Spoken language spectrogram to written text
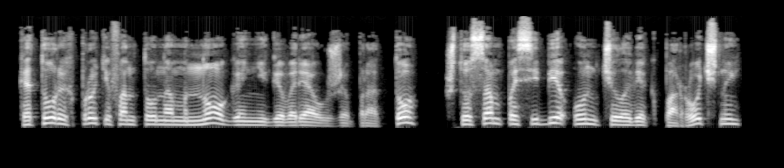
которых против Антона много, не говоря уже про то, что сам по себе он человек порочный,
